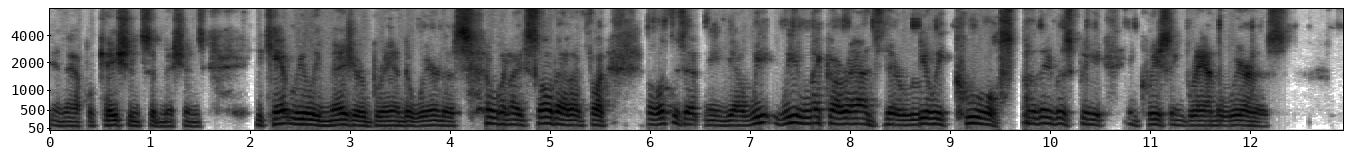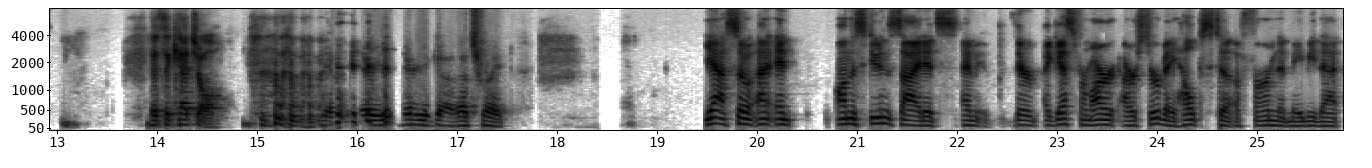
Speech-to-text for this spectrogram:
and application submissions. You can't really measure brand awareness. when I saw that, I thought, well, what does that mean? Yeah, we, we like our ads. They're really cool. So they must be increasing brand awareness. It's a catch-all. yeah, there, you, there you go. That's right. Yeah. So, uh, and on the student side, it's I mean there I guess from our our survey helps to affirm that maybe that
